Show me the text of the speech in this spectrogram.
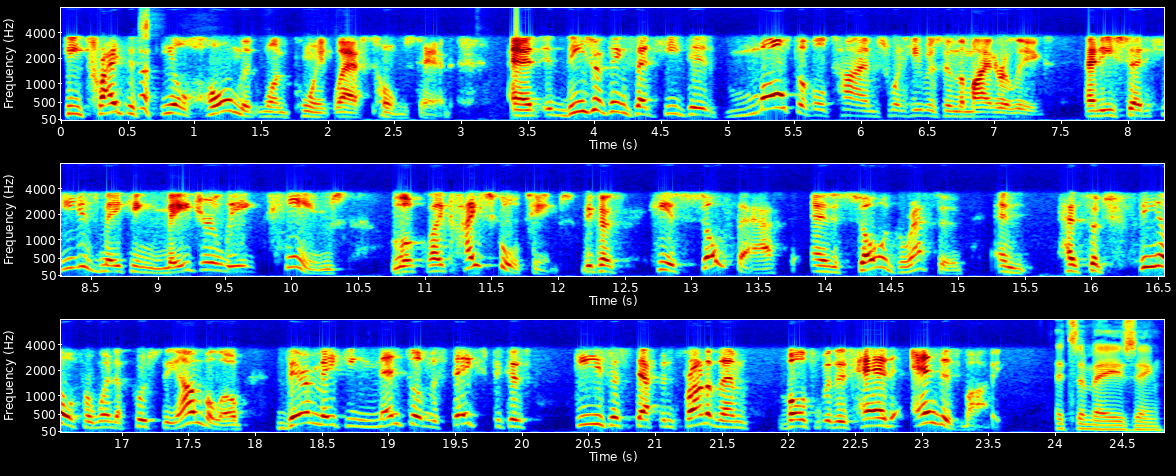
He tried to steal home at one point last homestand. And these are things that he did multiple times when he was in the minor leagues. And he said he is making major league teams look like high school teams because he is so fast and is so aggressive and has such feel for when to push the envelope. They're making mental mistakes because he's a step in front of them, both with his head and his body. It's amazing.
